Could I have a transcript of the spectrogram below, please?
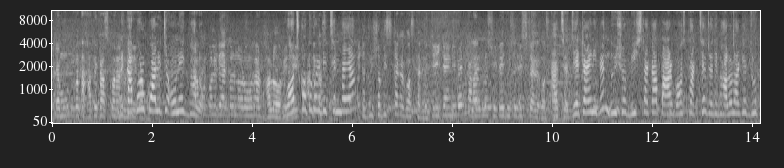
এটা মোট কথা হাতে কাজ করার মানে কাপড় কোয়ালিটি অনেক ভালো। কোয়ালিটি একবার নরম হবে আর ভালো হবে। গজ কত করে দিচ্ছেন ভাইয়া? এটা দুইশো বিশ টাকা গজ থাকবে। যেইটাই নেবেন কালারগুলো সেটাই দুইশো বিশ টাকা গজ আচ্ছা যেটাই নেবেন দুইশো বিশ টাকা পার গজ থাকছে। যদি ভালো লাগে দ্রুত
